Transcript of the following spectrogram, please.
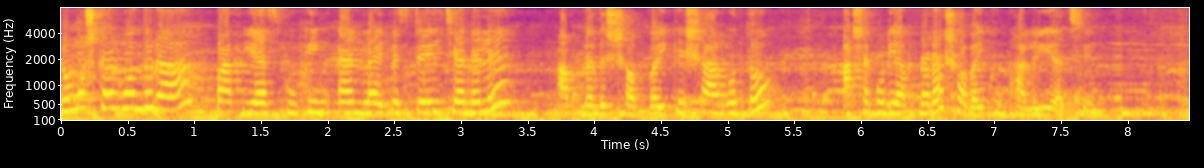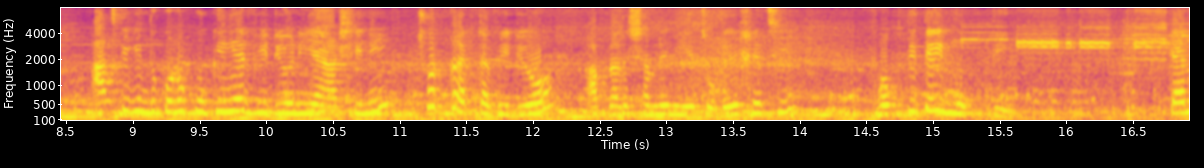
নমস্কার বন্ধুরা, পাপিয়াস কুকিং অ্যান্ড লাইফস্টাইল চ্যানেলে আপনাদের সবাইকে স্বাগত। আশা করি আপনারা সবাই খুব ভালোই আছেন। আজকে কিন্তু কোনো কুকিংয়ের ভিডিও নিয়ে আসিনি, ছোট্ট একটা ভিডিও আপনাদের সামনে নিয়ে চলে এসেছি। ভক্তিতেই মুক্তি। কেন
